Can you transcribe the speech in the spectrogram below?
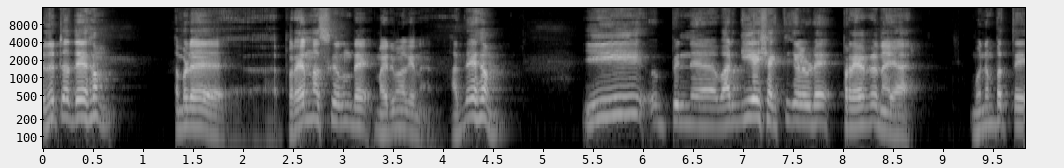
എന്നിട്ട് അദ്ദേഹം നമ്മുടെ പ്രേം നസീറിന്റെ മരുമകനാണ്. അദ്ദേഹം ഈ പിന്നെ വർഗീയ ശക്തികളുടെ പ്രേരണയാൽ മുനമ്പത്തെ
